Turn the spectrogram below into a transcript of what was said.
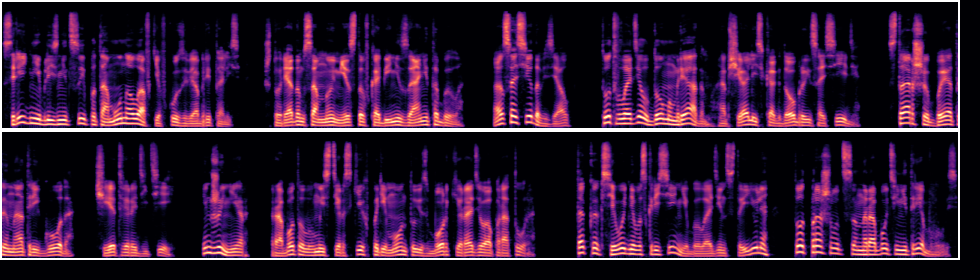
Средние близнецы потому на лавке в кузове обретались, что рядом со мной место в кабине занято было. А соседа взял. Тот владел домом рядом, общались как добрые соседи. Старше Беты на три года, четверо детей. Инженер, работал в мастерских по ремонту и сборке радиоаппаратуры. Так как сегодня воскресенье было 11 июля, то отпрашиваться на работе не требовалось,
